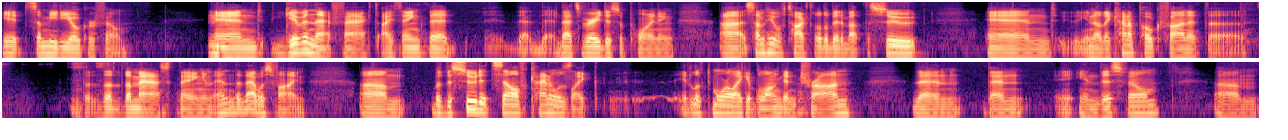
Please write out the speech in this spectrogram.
it's a mediocre film. Mm. And given that fact, I think that, that that's very disappointing. Uh, some people have talked a little bit about the suit, and you know they kind of poke fun at the the, the, the mask thing, and, and that was fine. Um, but the suit itself kind of was like it looked more like it belonged in Tron than than in this film. Um,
